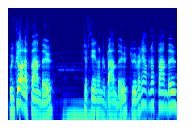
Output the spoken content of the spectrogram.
we've got enough bamboo. 1500 bamboo. Do we really have enough bamboo?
